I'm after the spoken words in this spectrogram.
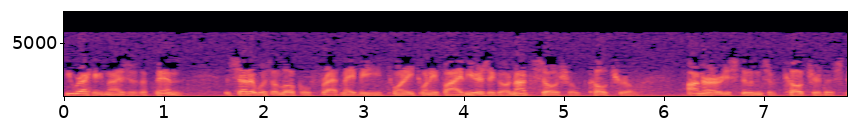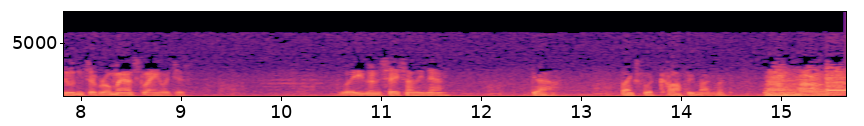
He recognizes the pin. He said it was a local frat maybe 20, 25 years ago. Not social, cultural. Honorary students of culture, the students of romance languages. Were you going to say something, Danny? Yeah. Thanks for the coffee, Muggavan.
